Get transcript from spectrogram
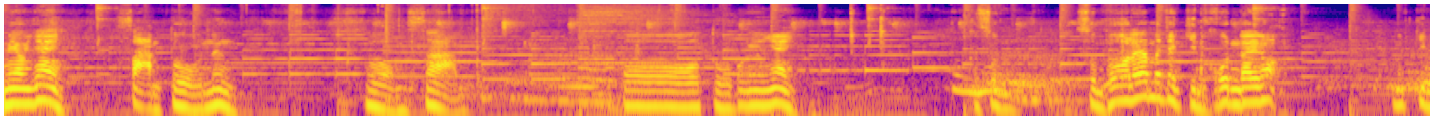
แมวใหญ่สามตัวหนึ่งสองสามพอตัวพวกนี้ใหญ่ก็สมสมพอแล้วมันจะกินคนได้เนาะมันกิน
